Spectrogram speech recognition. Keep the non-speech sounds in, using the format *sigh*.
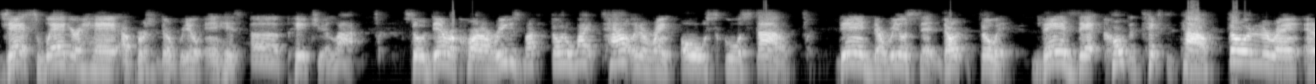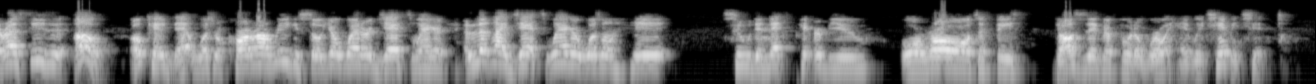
Jack Swagger had Alberto Del Rio in his uh Patriot lock. So then Ricardo Rodriguez about to throw the white towel in the ring, old school style. Then Del Rio said, don't throw it. Then Zeb Colter takes the towel, throw it in the ring, and the rest sees it. Oh, okay, that was Ricardo Rodriguez. So your winner, Jack Swagger. It looked like Jack Swagger was on head to the next pay-per-view or Raw to face Dolph Ziggler for the World Heavyweight Championship.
